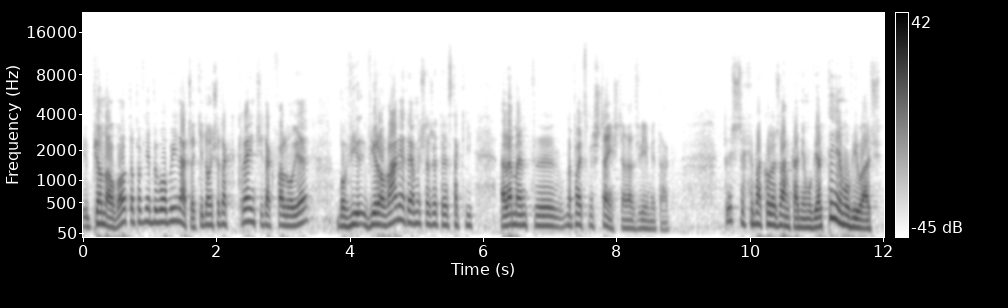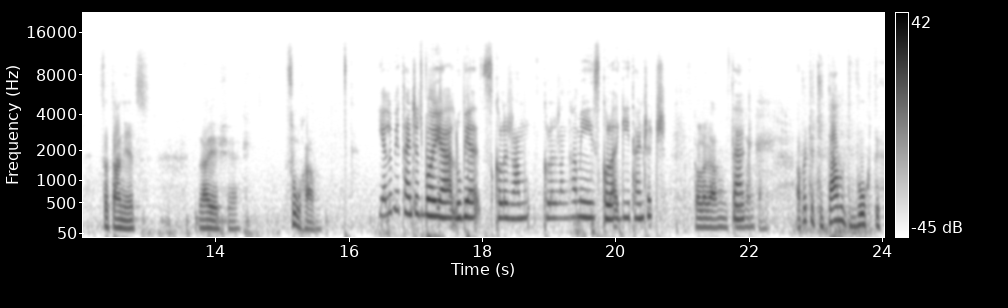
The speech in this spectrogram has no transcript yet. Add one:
y, pionowo, to pewnie byłoby inaczej. Kiedy on się tak kręci, tak faluje, bo wi- wirowanie to ja myślę, że to jest taki element, y, no powiedzmy szczęścia, nazwijmy tak. Tu jeszcze chyba koleżanka nie mówi, ale ty nie mówiłaś, co taniec, zdaje się. Słucham. Ja lubię tańczyć, bo ja lubię z koleżan koleżankami, z kolegi tańczyć. Z kolegami, z Tak. koleżankami. A powiedzcie, czy tam dwóch tych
